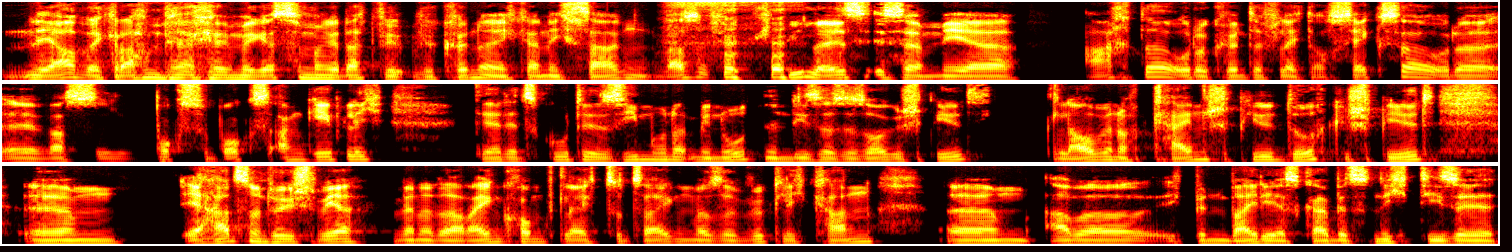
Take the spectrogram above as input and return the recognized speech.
Ja, bei Gravenberg habe ich mir gestern mal gedacht, wir, wir können eigentlich gar nicht sagen, was er für ein Spieler ist. Ist er mehr Achter oder könnte vielleicht auch Sechser oder äh, was Box zu Box angeblich? Der hat jetzt gute 700 Minuten in dieser Saison gespielt. Glaube noch kein Spiel durchgespielt. Ähm, er hat es natürlich schwer, wenn er da reinkommt, gleich zu zeigen, was er wirklich kann. Ähm, aber ich bin bei dir. Es gab jetzt nicht diese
